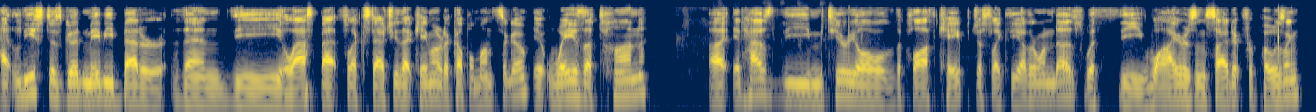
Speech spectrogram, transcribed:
at least as good, maybe better than the last Batfleck statue that came out a couple months ago. It weighs a ton. Uh, it has the material, the cloth cape, just like the other one does, with the wires inside it for posing.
